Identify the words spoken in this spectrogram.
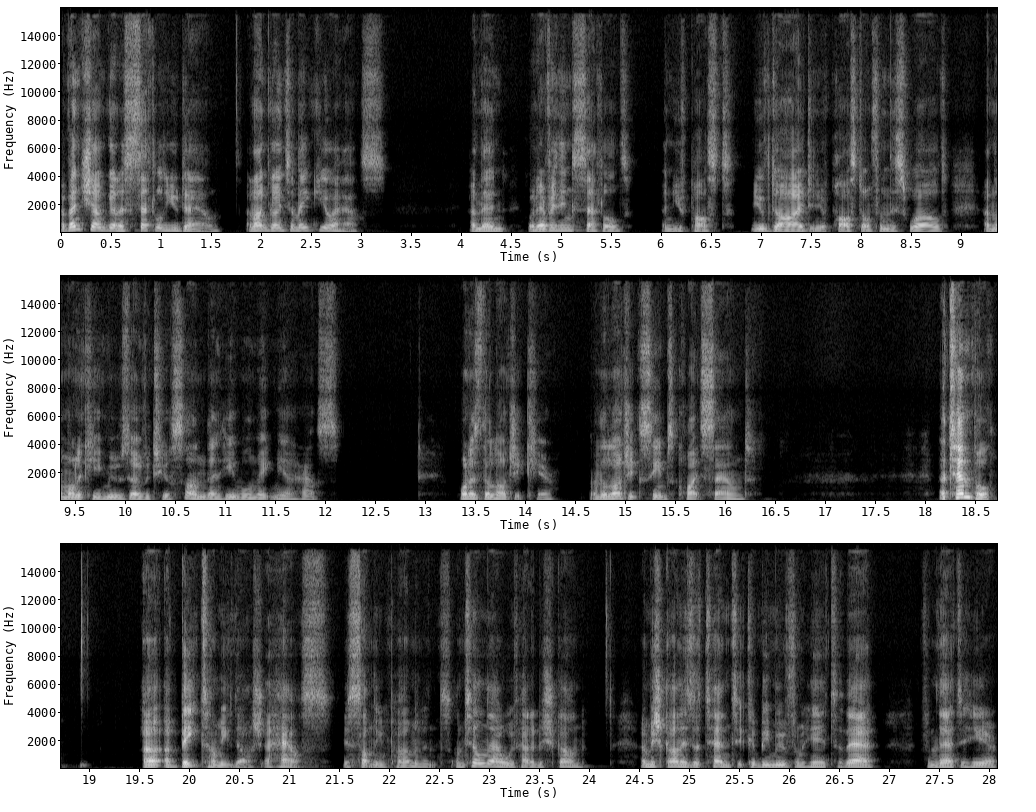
eventually I'm going to settle you down and I'm going to make you a house. And then when everything's settled and you've passed, you've died and you've passed on from this world and the monarchy moves over to your son, then he will make me a house. What is the logic here? And the logic seems quite sound. A temple, a, a Beit Hamikdash, a house, is something permanent. Until now, we've had a Mishkan. A Mishkan is a tent. It can be moved from here to there, from there to here.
